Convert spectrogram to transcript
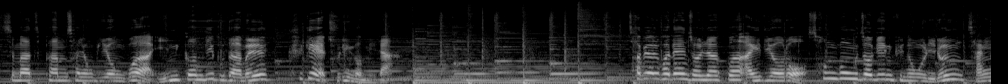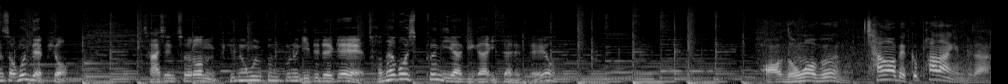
스마트팜 사용 비용과 인건비 부담을 크게 줄인 겁니다. 차별화된 전략과 아이디어로 성공적인 귀농을 이룬 장성훈 대표. 자신처럼 귀농을 꿈꾸는 이들에게 전하고 싶은 이야기가 있다는데요. 어, 농업은 창업의 끝판왕입니다.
